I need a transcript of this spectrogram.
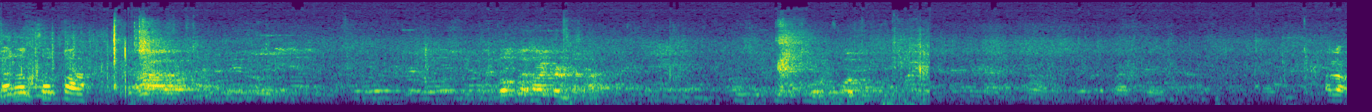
ನಾನು ಸ್ವಲ್ಪ ಹಲೋ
